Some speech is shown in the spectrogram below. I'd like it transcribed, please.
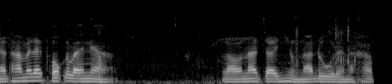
นะ ถ้าไม่ได้พกอะไรเนี่ย เราน่าจะหิวน่าดูเลยนะครับ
